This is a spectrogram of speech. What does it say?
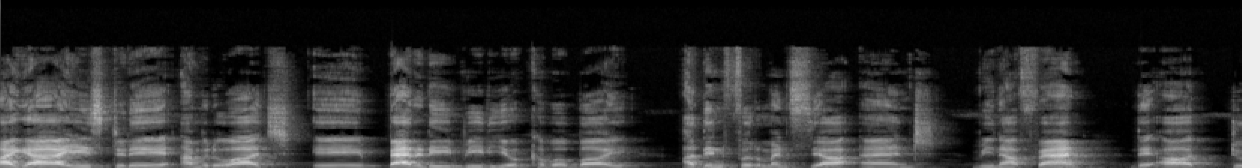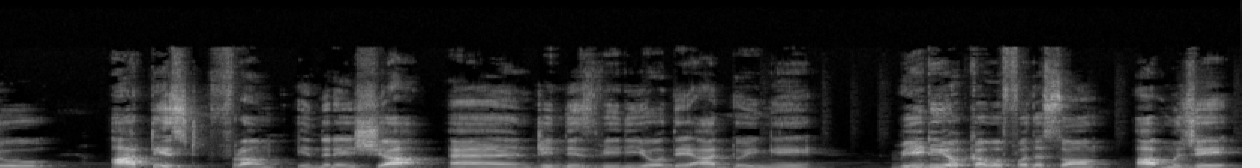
Hi guys, today I'm going to watch a parody video cover by Adin Firmensia and Vina Fan. They are two artists from Indonesia and in this video they are doing a video cover for the song Ab Mujhe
